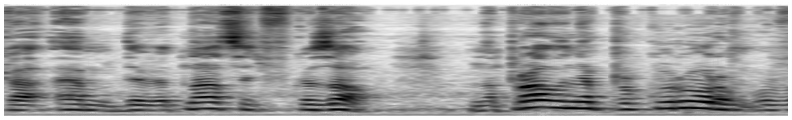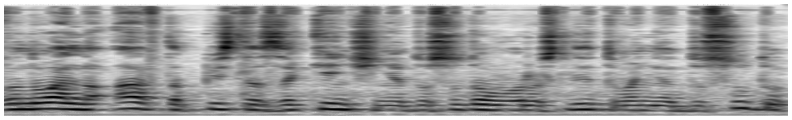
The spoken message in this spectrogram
КМ 19 вказав направлення прокурором обвинувального акта після закінчення досудового розслідування до суду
